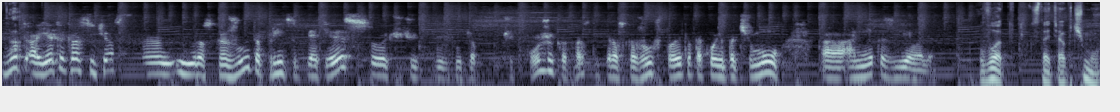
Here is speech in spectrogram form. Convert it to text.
Вот, а я как раз сейчас э, и расскажу, это принцип 5С, чуть-чуть, чуть позже как раз таки расскажу, что это такое и почему э, они это сделали. Вот, кстати, а почему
